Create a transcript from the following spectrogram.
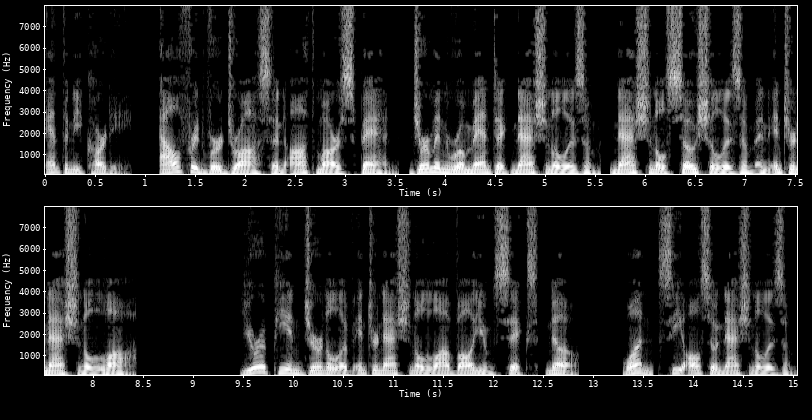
Anthony Carty. Alfred Verdross and Othmar Spann, German Romantic Nationalism, National Socialism and International Law. European Journal of International Law Volume 6, No. 1 see also Nationalism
